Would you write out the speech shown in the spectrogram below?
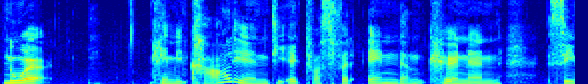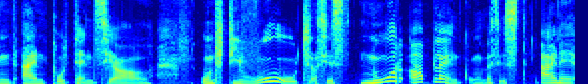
Nur Chemikalien, die etwas verändern können, sind ein Potenzial. Und die Wut, das ist nur Ablenkung, das ist eine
